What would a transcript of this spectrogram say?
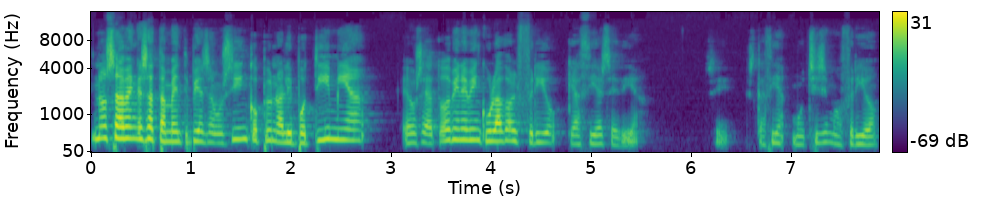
No saben exactamente, piensan un síncope, una lipotimia, eh, o sea, todo viene vinculado al frío que hacía ese día. Sí, es que hacía muchísimo frío.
